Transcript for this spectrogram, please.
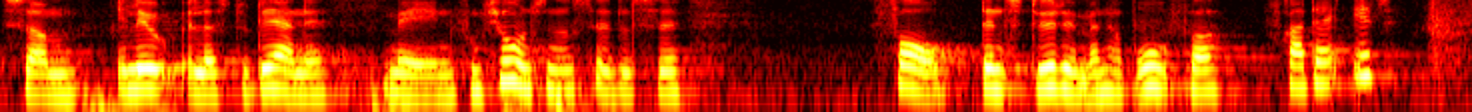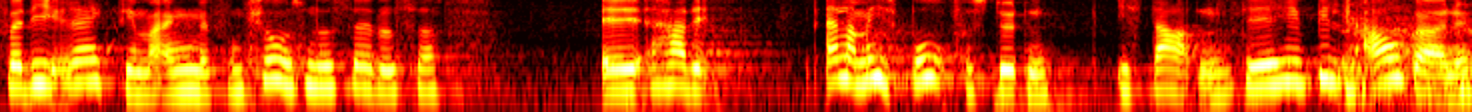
som elev eller studerende med en funktionsnedsættelse får den støtte, man har brug for fra dag 1. Fordi rigtig mange med funktionsnedsættelser øh, har det allermest brug for støtten i starten. Det er helt vildt afgørende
